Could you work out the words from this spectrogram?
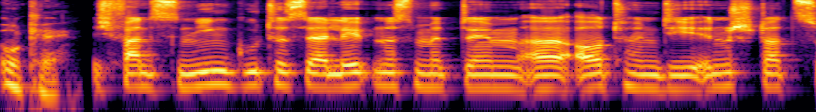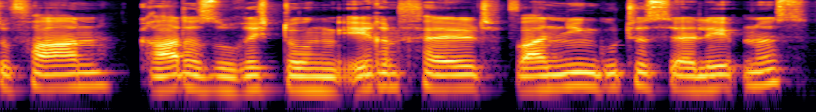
Okay. Ich fand es nie ein gutes Erlebnis, mit dem äh, Auto in die Innenstadt zu fahren. Gerade so Richtung Ehrenfeld war nie ein gutes Erlebnis.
